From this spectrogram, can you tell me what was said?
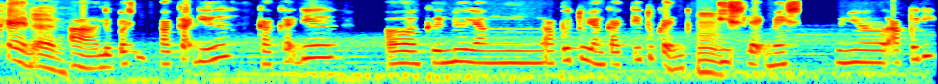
kan Kan? Ah, lepas tu kakak dia, kakak dia uh, kena yang apa tu yang katil tu kan Hmm. is like mess punya apa ni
